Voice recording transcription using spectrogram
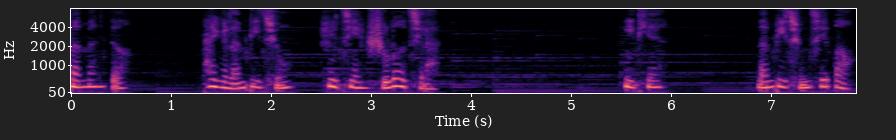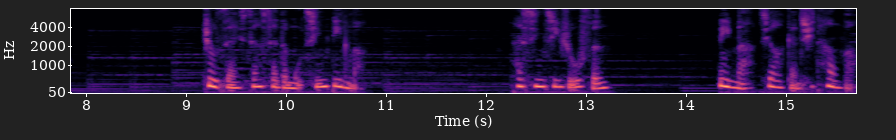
慢慢的，他与蓝碧琼日渐熟络起来。一天，蓝碧琼接报，住在乡下的母亲病了。他心急如焚，立马就要赶去探望。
